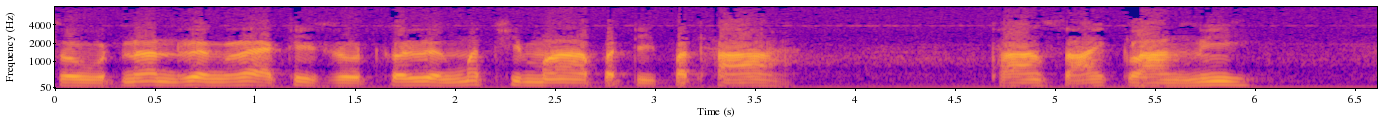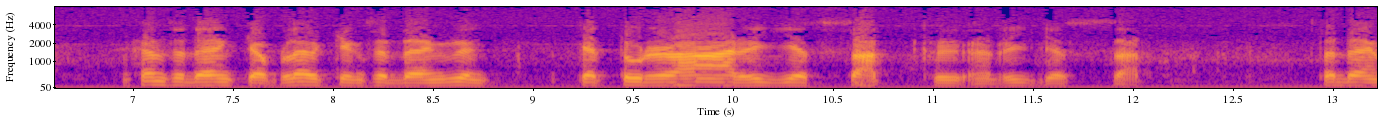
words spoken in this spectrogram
สูตร นั่นเรื่องแรกที่สุดก็เรื่องมัชชิมาปฏิปทา ทางสายกลางนี้ขั้นแสดงจบแล้วจึงแสดงเรื่องจตุราริยสัตว์คืออริยสัตว ดง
